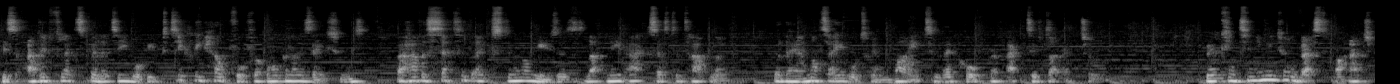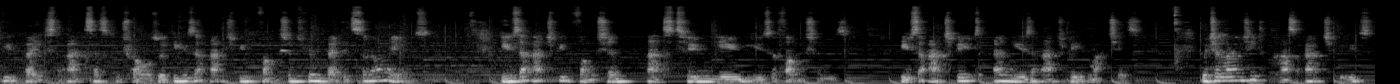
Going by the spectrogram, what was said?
This added flexibility will be particularly helpful for organisations that have a set of external users that need access to Tableau, but they are not able to invite to their corporate Active Directory. We are continuing to invest our attribute-based access controls with user attribute functions for embedded scenarios. User attribute function adds two new user functions, user attribute and user attribute matches, which allows you to pass attributes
